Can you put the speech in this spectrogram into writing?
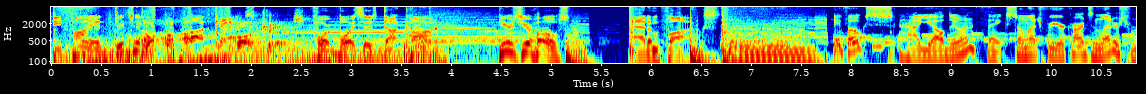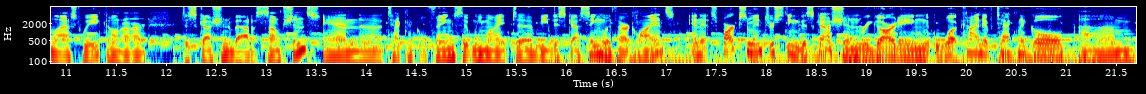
Defiant Digital podcast for voices.com. Here's your host, Adam Fox. Hey folks, how y'all doing? Thanks so much for your cards and letters from last week on our discussion about assumptions and uh, technical things that we might uh, be discussing with our clients. And it sparked some interesting discussion regarding what kind of technical um,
